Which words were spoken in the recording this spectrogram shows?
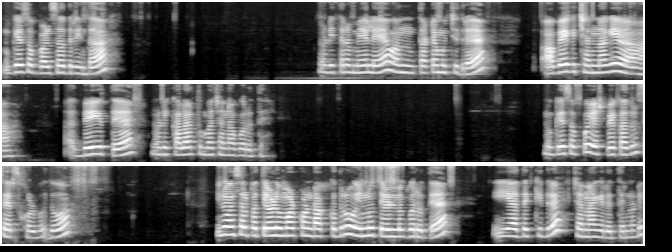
ನುಗ್ಗೆ ಸೊಪ್ಪು ಬಳಸೋದ್ರಿಂದ. ನೋಡಿ, ಈ ಥರ ಮೇಲೆ ಒಂದು ತಟ್ಟೆ ಮುಚ್ಚಿದ್ರೆ ಬೇಗ ಚೆನ್ನಾಗಿ ಅದು ಬೇಯುತ್ತೆ. ನೋಡಿ, ಕಲರ್ ತುಂಬ ಚೆನ್ನಾಗಿ ಬರುತ್ತೆ. ನುಗ್ಗೆ ಸೊಪ್ಪು ಎಷ್ಟು ಬೇಕಾದರೂ ಸೇರಿಸ್ಕೊಳ್ಬೋದು. ಇನ್ನೊಂದು ಸ್ವಲ್ಪ ತೆಳು ಮಾಡ್ಕೊಂಡು ಹಾಕಿದ್ರು ಇನ್ನೂ ತೆಳ್ಳಗೆ ಬರುತ್ತೆ. ಈ ಅದಕ್ಕಿದ್ರೆ ಚೆನ್ನಾಗಿರುತ್ತೆ. ನೋಡಿ.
